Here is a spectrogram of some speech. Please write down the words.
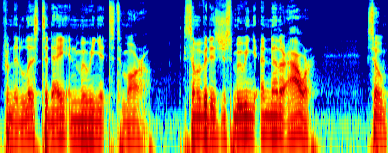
from the list today and moving it to tomorrow. Some of it is just moving another hour. So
